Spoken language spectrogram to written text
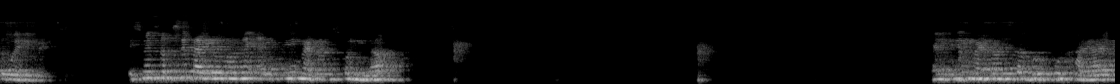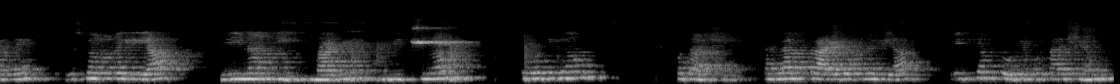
two elements. इसमें सबसे पहले उन्होंने एल्कली मेटल्स को लिया। एल्किल मेटल्स का ग्रुप उठाया इन्होंने, जिसमें उन्होंने लिया लीना की दैट लिथियम, सोडियम, पोटाशियम। पहला ट्राइड उन्होंने लिया, लिथियम, सोडियम, पोटाशियम।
